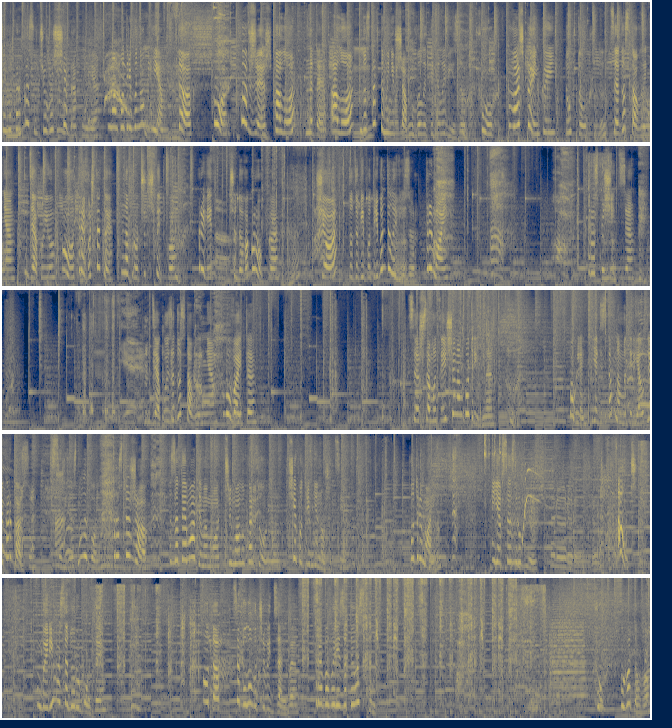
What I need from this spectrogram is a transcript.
Цьому каркасу чого ще бракує? Нам потрібен об'єм. Так. О, а вже ж. Алло, не те. Алло, доставте мені в шафу великий телевізор. Фух, важкенький. Тук-тук. Це доставлення. Дякую. О, треба ж таке. Напрочуд швидко. Привіт, чудова коробка. Що? То тобі потрібен телевізор? Тримай. Розпишіться. Дякую за доставлення. Бувайте. Це ж саме те, що нам потрібне. Поглянь, я дістав нам матеріал для каркасу. Серйозно, либонь? Просто жах. Зате матимемо чимало картону. Ще потрібні ножиці. Потримай. Я все зроблю. Ауч! Берімося до роботи. Отак, це було вочевидь зайве. Треба вирізати ось тут. Готово.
